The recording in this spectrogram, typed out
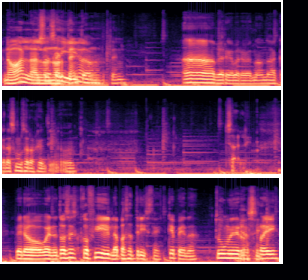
No, a la- a Eso lo es norteño, a asadito. lo norteño. Ah, verga, verga. No, no, acá a lo argentino. weón. Chale. Pero bueno, entonces Coffee la pasa triste. Qué pena. Tú, mi Yo sí. rey,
